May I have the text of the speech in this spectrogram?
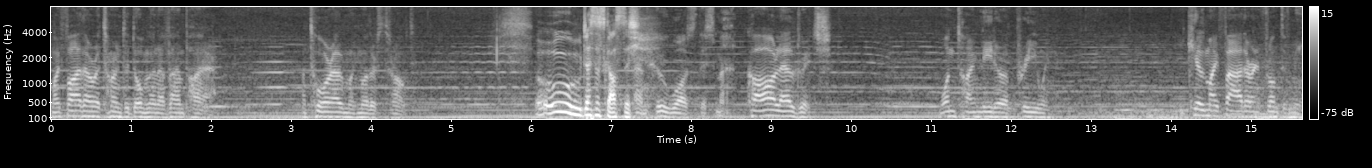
My father returned to Dublin a vampire and tore out my mother's throat. Oh, das ist garstig. And who was this man? Carl Eldritch, one-time leader of Prewin. He killed my father in front of me.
